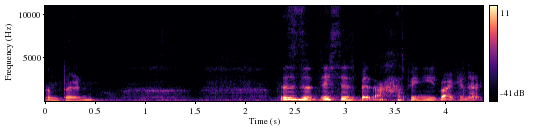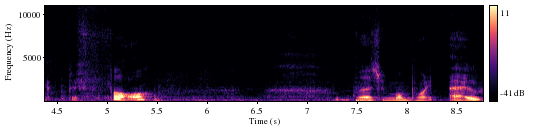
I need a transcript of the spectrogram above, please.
and Boone. This is a, this is a bit that has been used by Connect before version 1.0.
